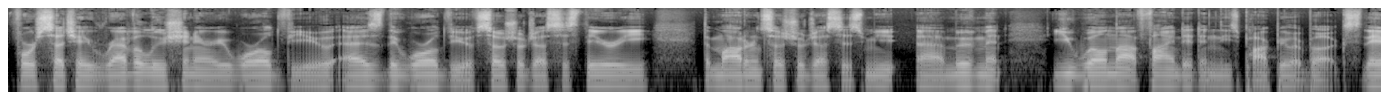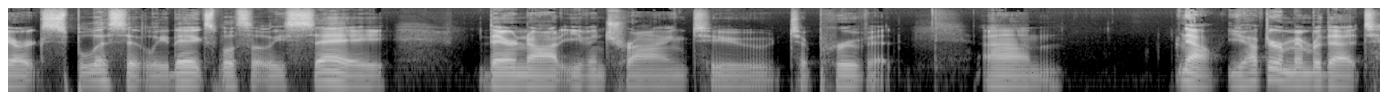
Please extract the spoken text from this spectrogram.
for such a revolutionary worldview as the worldview of social justice theory, the modern social justice mu- uh, movement, you will not find it in these popular books. They are explicitly, they explicitly say they're not even trying to to prove it. Um, now you have to remember that,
